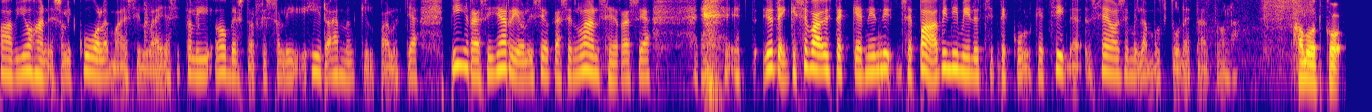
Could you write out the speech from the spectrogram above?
Paavi Johannes oli kuolemaisilla ja sitten oli Oberstorfissa oli hiido MM-kilpailut ja Piiraisen Jari oli se, joka sen lanseerasi ja et jotenkin se vaan yhtäkkiä, niin se Paavi-nimi nyt sitten kulkee, siinä, se on se, millä mut tunnetaan tuolla. Haluatko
